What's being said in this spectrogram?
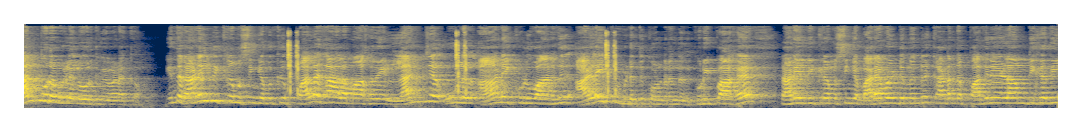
அன்புறவுகளில் எல்லோருக்குமே வணக்கம். இந்த ரணில் விக்ரமசிங்கவுக்கு பல காலமாகவே லஞ்ச ஊழல் ஆணைக்குழுவானது அழைப்பு விடுத்துக் கொண்டிருந்தது. குறிப்பாக ரணில் விக்ரமசிங்க வர வேண்டும் என்று கடந்த பதினேழாம் திகதி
